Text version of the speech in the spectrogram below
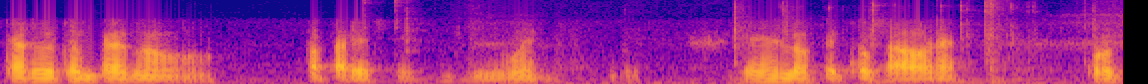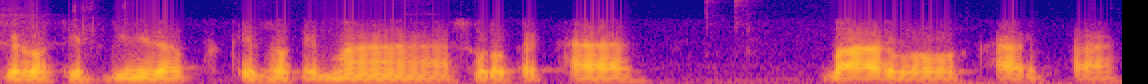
tarde o temprano aparece. Y bueno, es lo que toca ahora porque los ciprínidos, que es lo que más suelo pescar, barbos, carpas,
